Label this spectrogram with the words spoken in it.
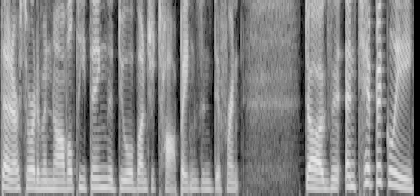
that are sort of a novelty thing that do a bunch of toppings and different dogs, and, and typically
